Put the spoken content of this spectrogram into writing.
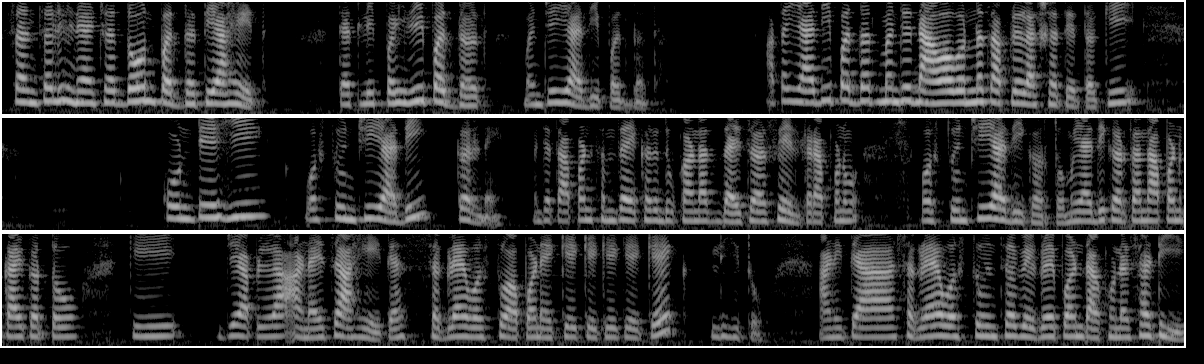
संच लिहिण्याच्या दोन पद्धती आहेत. त्यातली पहिली पद्धत म्हणजे यादी पद्धत. आता यादी पद्धत म्हणजे नावावरूनच आपल्या लक्षात येतं की कोणतेही वस्तूंची यादी करणे. म्हणजे आता आपण समजा एखाद्या दुकानात जायचं असेल तर आपण वस्तूंची यादी करतो. मग यादी करताना आपण काय करतो की जे आपल्याला आणायचं आहे त्या सगळ्या वस्तू आपण एक एक एक एक एक एक लिहितो. आणि त्या सगळ्या वस्तूंचं वेगळेपण दाखवण्यासाठी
